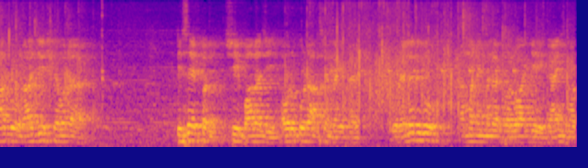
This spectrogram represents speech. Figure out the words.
ಹಾಗೂ ರಾಜೇಶ್ ಅವರ ಡಿಸೈಪಲ್ ಶ್ರೀ ಬಾಲಾಜಿ ಅವರು ಕೂಡ ಆಸೀನರಾಗಿದ್ದಾರೆ ಇವರೆಲ್ಲರಿಗೂ ನಮ್ಮ ನಿಮ್ಮೆಲ್ಲರ ಪರವಾಗಿ, ಗಾಯನ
